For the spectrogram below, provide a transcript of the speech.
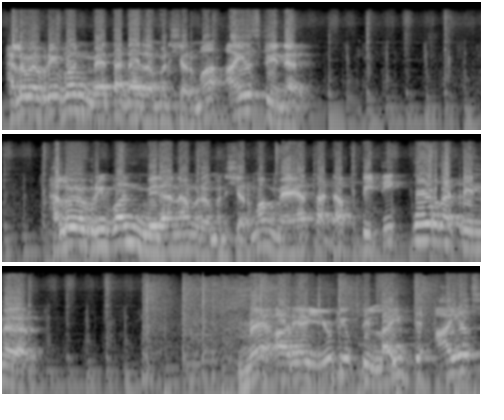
ਹੈਲੋ एवरीवन ਮੈਂ ਤੁਹਾਡਾ Raman Sharma IELTS trainer hello everyone ਮੇਰਾ ਨਾਮ ਰਮਨ ਸ਼ਰਮਾ ਮੈਂ ਆ ਤੁਹਾਡਾ ਪੀਟੀ ਕੋਰ ਦਾ ਟ੍ਰੇਨਰ ਮੈਂ ਆ ਰਿਹਾ YouTube ਤੇ ਲਾਈਵ ਤੇ ਆਈਐਲਸ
